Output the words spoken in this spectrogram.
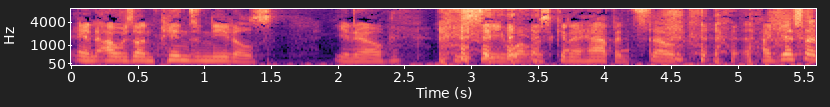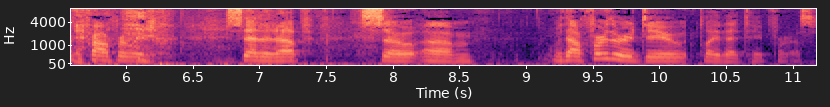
and I was on pins and needles, you know, to see what was going to happen. So I guess I've properly set it up. So um, without further ado, play that tape for us.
